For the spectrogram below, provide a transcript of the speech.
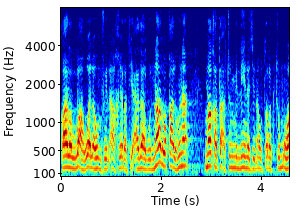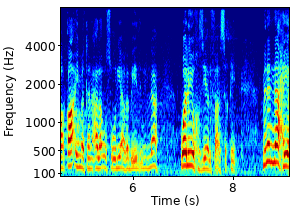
قال الله ولهم في الآخرة عذاب النار. وقال هنا ما قطعتم من لينة أو تركتموها قائمة على أصولها فبإذن الله وليخزي الفاسقين. من الناحية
